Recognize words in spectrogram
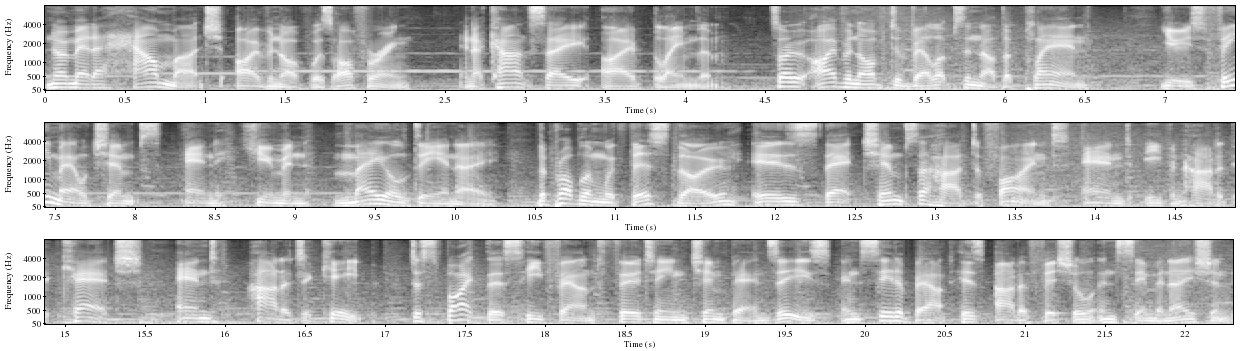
no matter how much Ivanov was offering, and I can't say I blame them. So Ivanov develops another plan. Use female chimps and human male DNA. The problem with this, though, is that chimps are hard to find, and even harder to catch, and harder to keep. Despite this, he found 13 chimpanzees and set about his artificial insemination.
